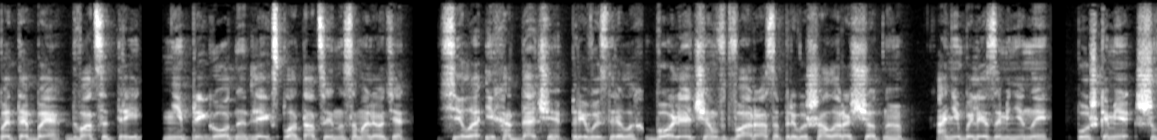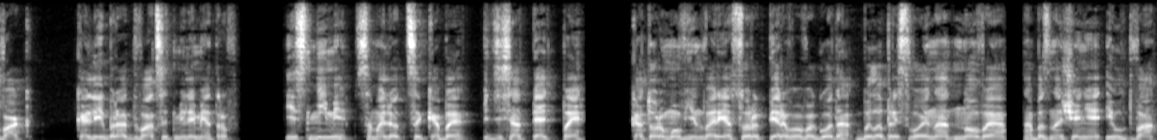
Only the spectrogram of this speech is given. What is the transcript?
ПТБ-23 непригодны для эксплуатации на самолете. Сила их отдачи при выстрелах более чем в два раза превышала расчетную. Они были заменены пушками «Швак» калибра 20 мм. И с ними самолет ЦКБ-55П, которому в январе 1941 года было присвоено новое обозначение Ил-2,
